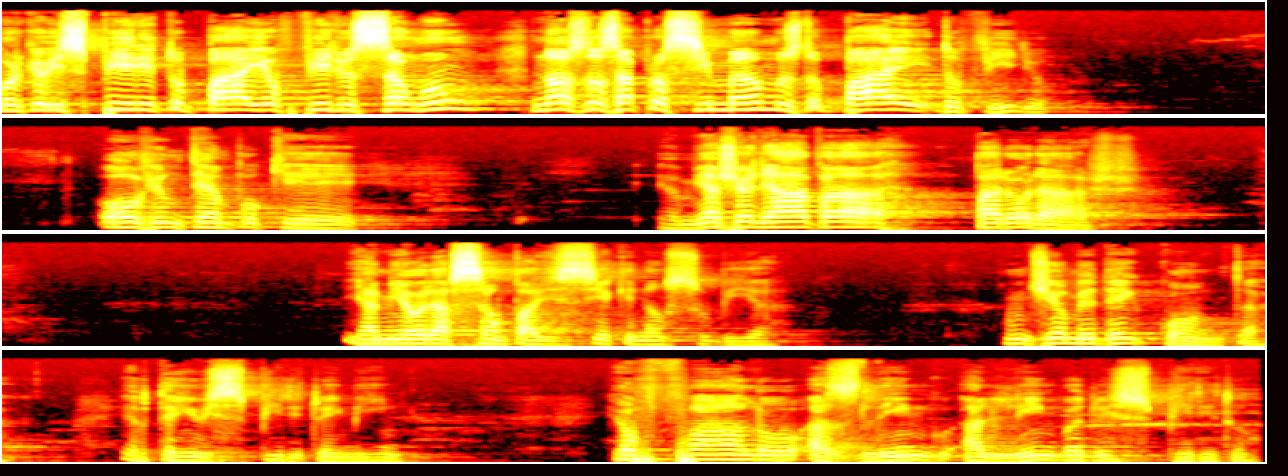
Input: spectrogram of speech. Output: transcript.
porque o Espírito, o Pai e o Filho são um, nós nos aproximamos do Pai, do Filho. Houve um tempo que eu me ajoelhava para orar. E a minha oração parecia que não subia. Um dia eu me dei conta, eu tenho Espírito em mim. Eu falo as a língua do Espírito.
